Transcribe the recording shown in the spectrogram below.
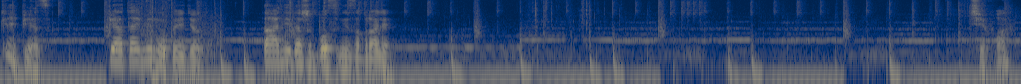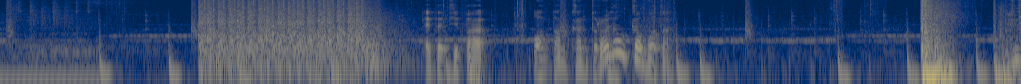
Капец. Пятая минута идет. А они даже босса не забрали. Чего? Это типа, он там контролил кого-то? Блин,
